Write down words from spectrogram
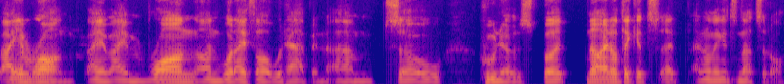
I am wrong. I am I am wrong on what I thought would happen. Um, so who knows? But no, I don't think it's I, I don't think it's nuts at all.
